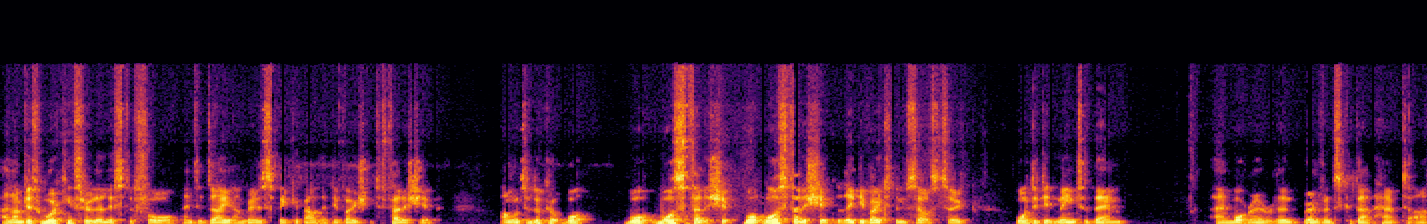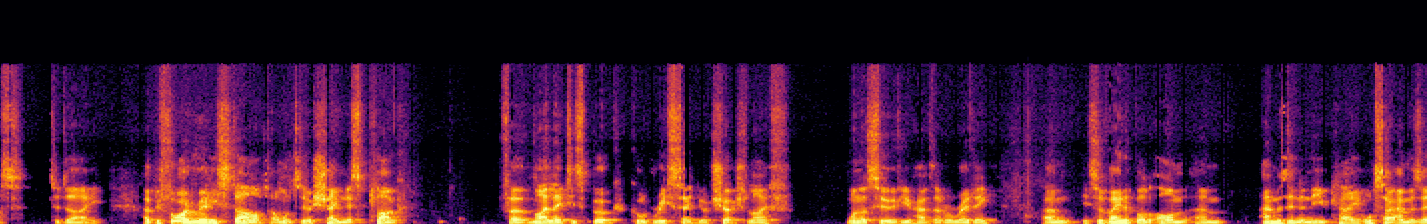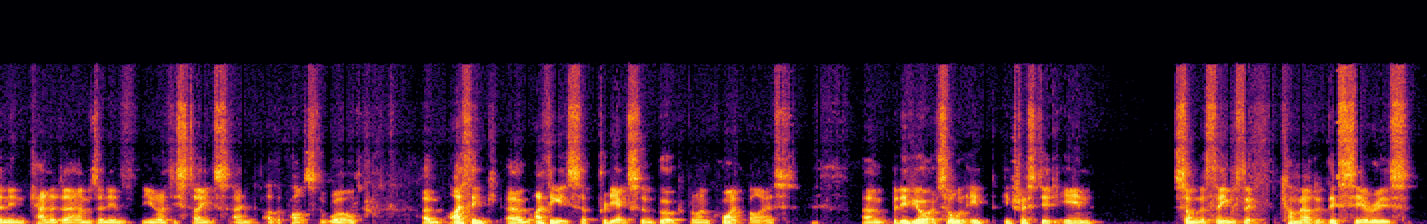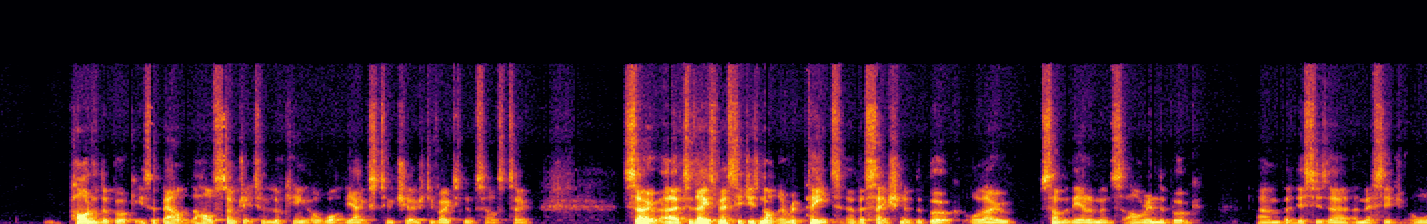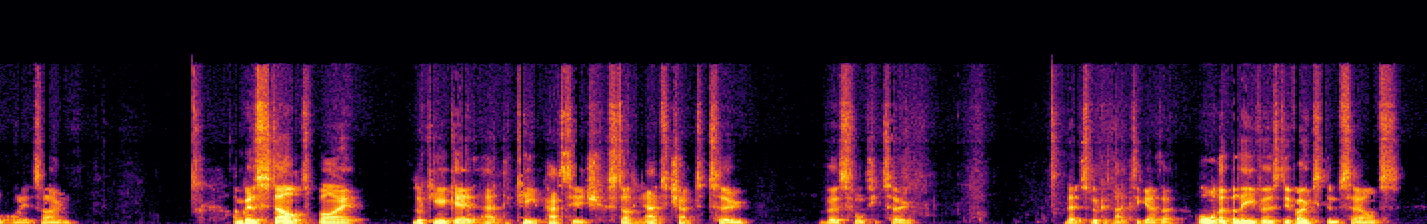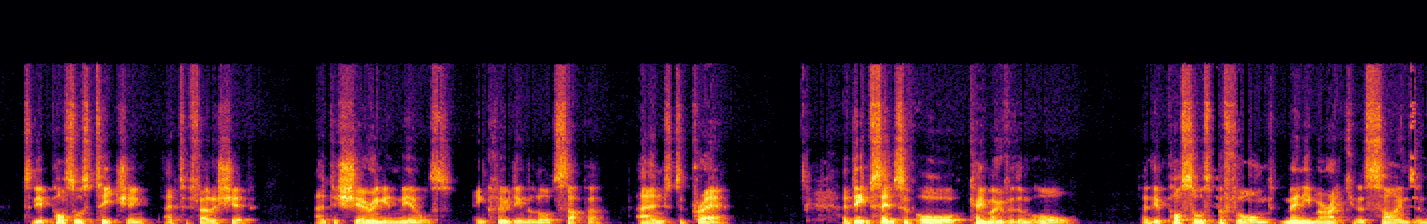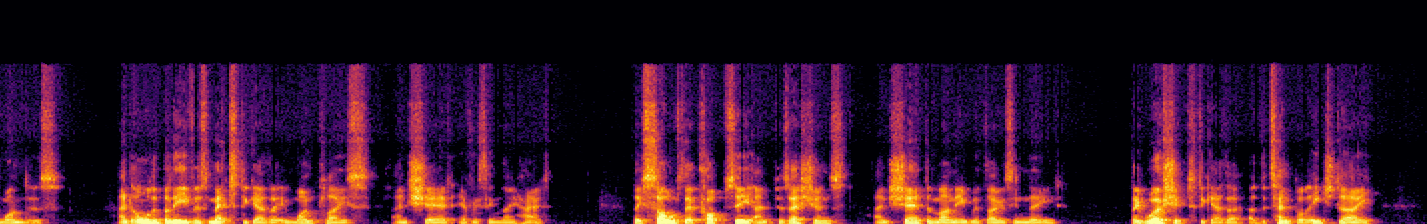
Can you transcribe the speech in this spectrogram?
and I'm just working through the list of four. And today I'm going to speak about their devotion to fellowship. I want to look at what what was fellowship, what was fellowship that they devoted themselves to, what did it mean to them, and what relevance could that have to us today. Uh, before I really start, I want to do a shameless plug for my latest book called Reset Your Church Life. One or two of you have that already. Um, it's available on um, Amazon in the UK, also Amazon in Canada, Amazon in the United States, and other parts of the world. Um, I think um, I think it's a pretty excellent book, but I'm quite biased. Um, but if you're at all in, interested in some of the themes that come out of this series, part of the book is about the whole subject of looking at what the Acts 2 church devoted themselves to. So uh, today's message is not a repeat of a section of the book, although some of the elements are in the book um, but this is a, a message all on its own. I'm going to start by looking again at the key passage, starting at chapter 2, verse 42. Let's look at that together. All the believers devoted themselves to the apostles' teaching and to fellowship and to sharing in meals, including the Lord's Supper, and to prayer. A deep sense of awe came over them all, and the apostles performed many miraculous signs and wonders. And all the believers met together in one place and shared everything they had. They sold their property and possessions and shared the money with those in need. They worshipped together at the temple each day,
